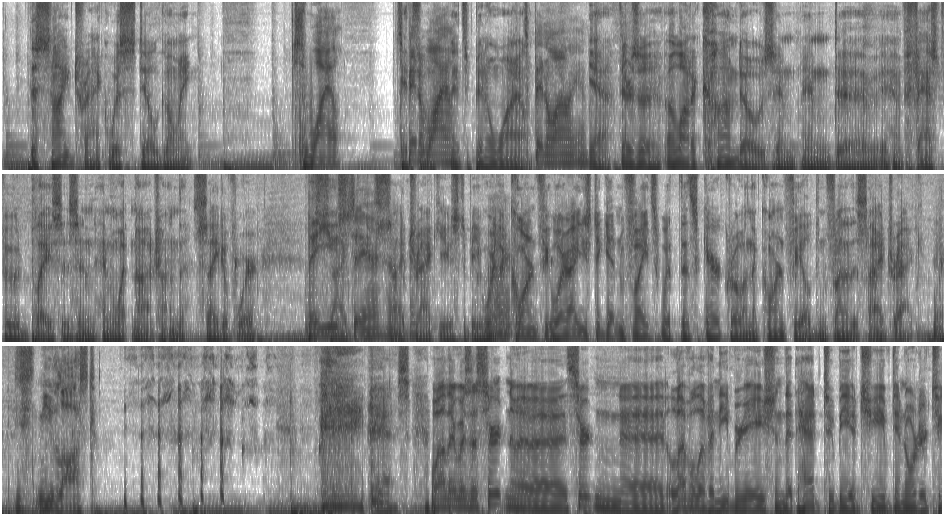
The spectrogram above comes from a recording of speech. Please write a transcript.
the sidetrack was still going. It's a while. It's been a while. It's been a while. It's been a while, yeah. Yeah, there's a, a lot of condos and and uh, fast food places and, and whatnot on the site of where They the used to- yeah, okay. sidetrack used to be. Where the right. cornfield, where I used to get in fights with the scarecrow in the cornfield in front of the sidetrack. You lost. yes. Well, there was a certain uh, certain uh, level of inebriation that had to be achieved in order to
